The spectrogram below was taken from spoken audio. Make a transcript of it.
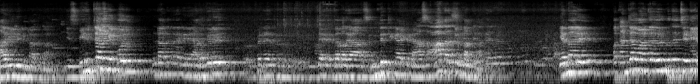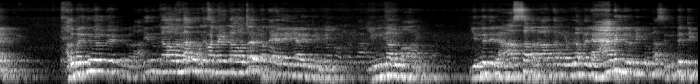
ആ രീതിയിൽ ഉണ്ടാക്കുന്നതാണ്. ഈ സ്പിരിറ്റ് ആണെങ്കിൽ പോലും ഉണ്ടാക്കുന്നത് എങ്ങനെയാ? അതൊക്കെ ഒരു പിന്നെ എന്താ പറയാ? സിന്തറ്റിക് ആയിട്ട് രാസ ആ തരത്തിൽ ഉണ്ടാക്കില്ല. എന്നാൽ ഇപ്പൊ കഞ്ചാവ് ആണെങ്കിൽ അതൊരു പ്രത്യേക ചെടിയാണ്. അത് മരുന്നിന് പോലും ഉപയോഗിക്കുന്നത് അതിൽ നിന്നുണ്ടാവുന്ന കുറച്ച് സമയം ഉണ്ടാവുന്ന ഒരു പ്രത്യേക മാറി. ഇന്നിത് രാസപദാർത്ഥം കൊണ്ട് നമ്മൾ ലാബിൽ നിർമ്മിക്കുന്ന സിന്തറ്റിക്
